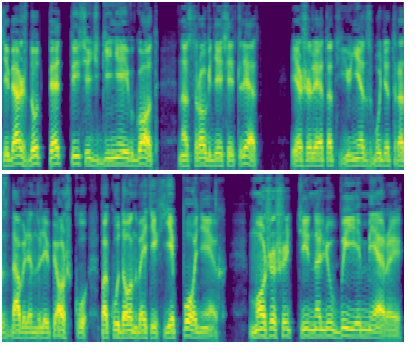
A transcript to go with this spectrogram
Тебя ждут пять тысяч гиней в год на срок десять лет, ежели этот юнец будет раздавлен в лепешку, покуда он в этих Япониях. Можешь идти на любые меры,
